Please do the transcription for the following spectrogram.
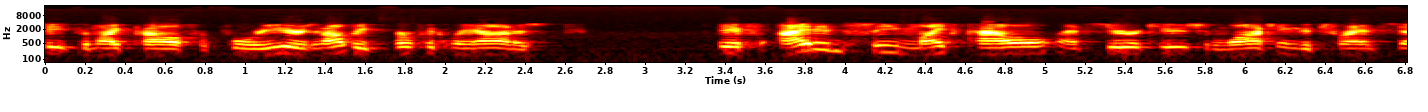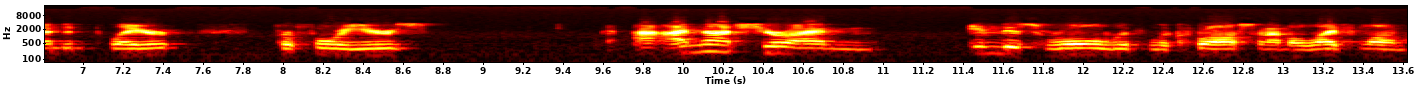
seat to Mike Powell for four years. And I'll be perfectly honest, if I didn't see Mike Powell at Syracuse and watching the transcendent player for four years, I, I'm not sure I'm in this role with lacrosse, and I'm a lifelong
